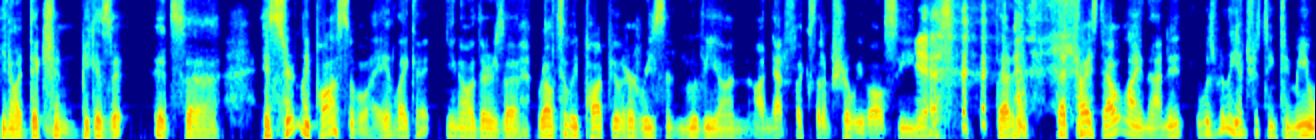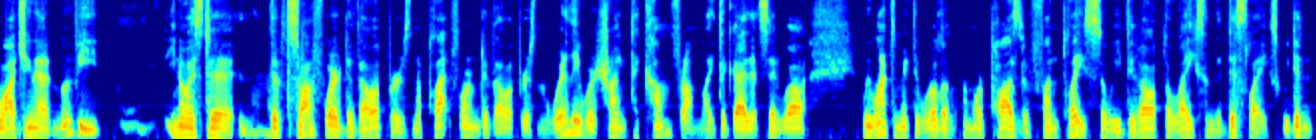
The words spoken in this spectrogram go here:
you know, addiction, because it, it's uh, it's certainly possible. Hey, like uh, you know, there's a relatively popular recent movie on on Netflix that I'm sure we've all seen. Yes, that that tries to outline that, and it, it was really interesting to me watching that movie. You know, as to the software developers and the platform developers and where they were trying to come from. Like the guy that said, "Well, we wanted to make the world a, a more positive, fun place, so we developed the likes and the dislikes. We didn't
